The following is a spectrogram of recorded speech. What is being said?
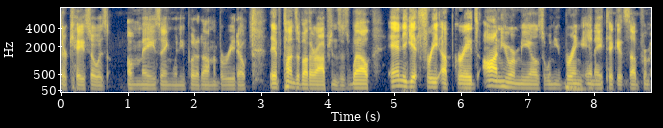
their queso is amazing when you put it on the burrito. They have tons of other options as well. And you get free upgrades on your meals when you bring in a ticket sub from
